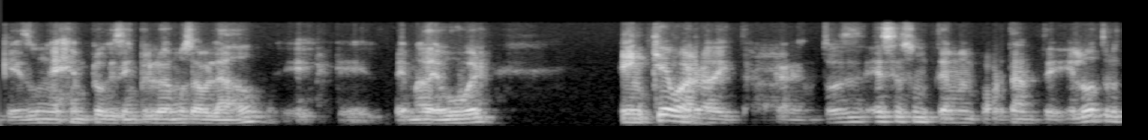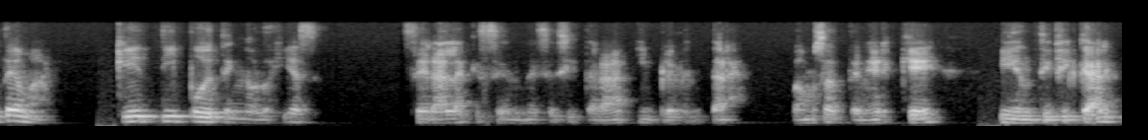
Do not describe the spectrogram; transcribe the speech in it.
que es un ejemplo que siempre lo hemos hablado, eh, el tema de Uber, ¿en qué va a radicar? Entonces, ese es un tema importante. El otro tema, ¿qué tipo de tecnologías será la que se necesitará implementar? Vamos a tener que identificar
